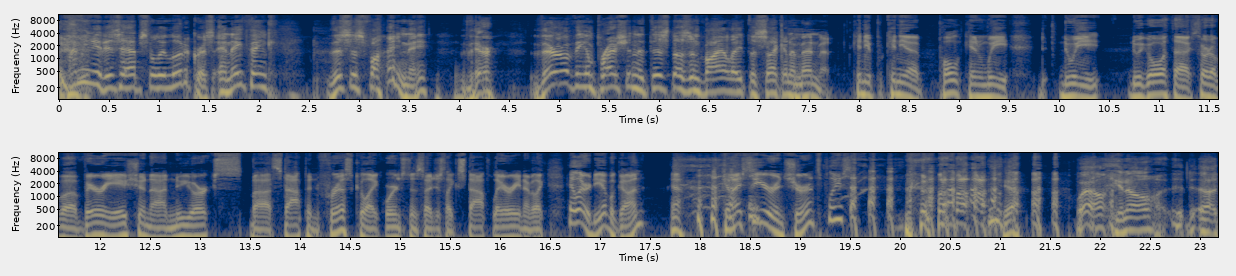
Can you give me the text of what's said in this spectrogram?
I mean, it is absolutely ludicrous, and they think this is fine. They they're they're of the impression that this doesn't violate the Second Amendment. can you can you pull? Can we do we? Do we go with a sort of a variation on New York's uh, stop and frisk? Like, for instance, I just like stop Larry and I'm like, "Hey, Larry, do you have a gun? Yeah. Can I see your insurance, please?" Yeah. Well, you know, uh,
